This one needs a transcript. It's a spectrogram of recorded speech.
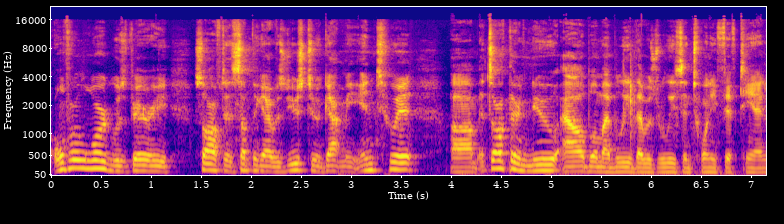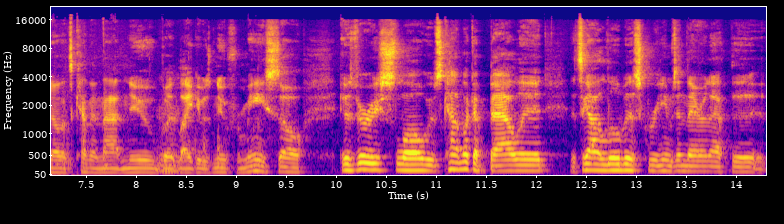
Overlord was very soft and something I was used to and got me into it. Um, it's off their new album, I believe that was released in 2015. I know that's kind of not new, but like it was new for me. So it was very slow. It was kind of like a ballad. It's got a little bit of screams in there, and at the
